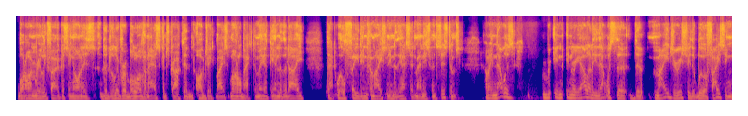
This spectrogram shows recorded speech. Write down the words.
What I'm really focusing on is the deliverable of an as constructed object based model back to me at the end of the day that will feed information into the asset management systems. I mean, that was in, in reality, that was the, the major issue that we were facing.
